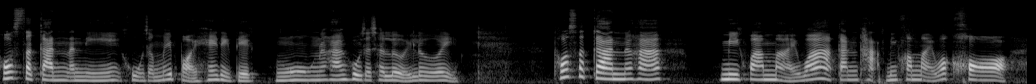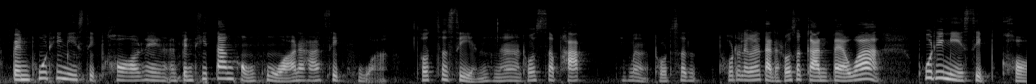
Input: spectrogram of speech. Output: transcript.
ทศกัณฐ์อันนี้ครูจะไม่ปล่อยให้เด็กๆงงนะคะ ครูจะเฉลยเลย ทศกัณฐ์นะคะ มีความหมายว่ากันถะมีความหมายว่าคอ เป็นผู้ที่มีสิบคอเองอันเป็นที่ตั้งของหัวนะคะสิบหัว ทศเสียนนะทศพักทศทศอะไรก็แล้วแต่ทศกัณฐ์แปลว่า ผู้ที่มีสิบคอ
